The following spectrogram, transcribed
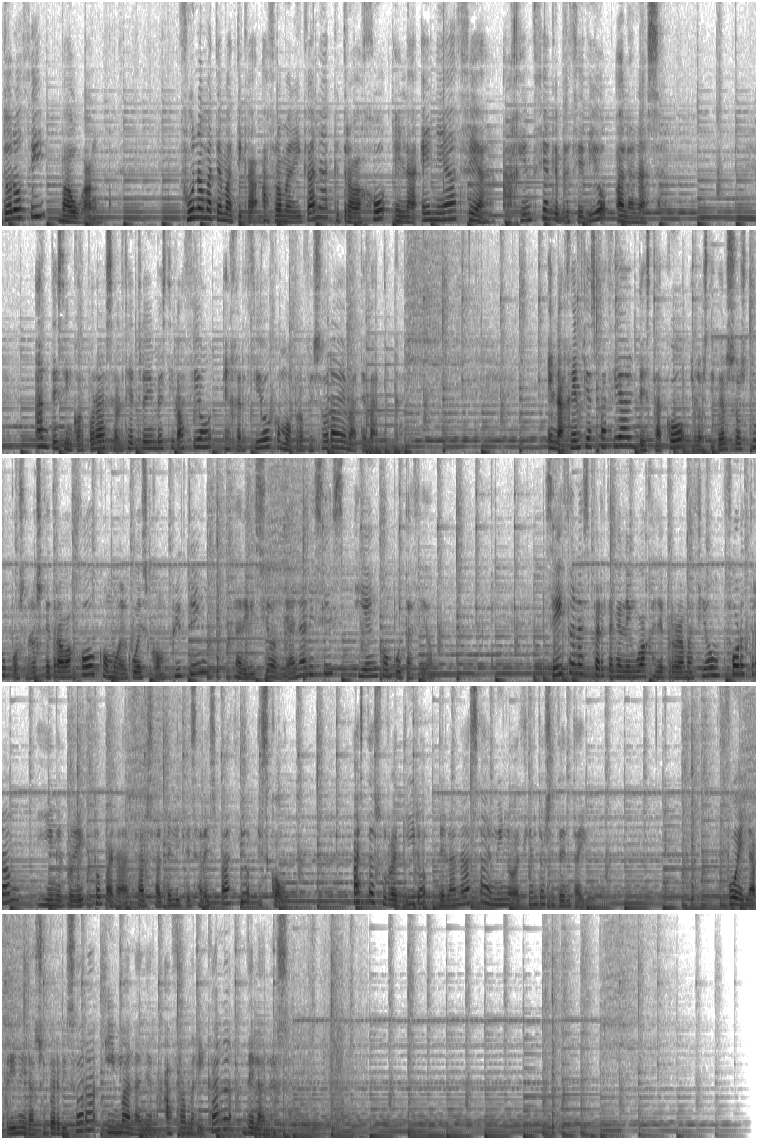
Dorothy Vaughan. Fue una matemática afroamericana que trabajó en la NACA, agencia que precedió a la NASA. Antes de incorporarse al centro de investigación, ejerció como profesora de matemáticas. En la agencia espacial destacó los diversos grupos en los que trabajó como el West Computing, la división de análisis y en computación. Se hizo una experta en el lenguaje de programación Fortran y en el proyecto para lanzar satélites al espacio SCOUT, hasta su retiro de la NASA en 1971. Fue la primera supervisora y manager afroamericana de la NASA.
